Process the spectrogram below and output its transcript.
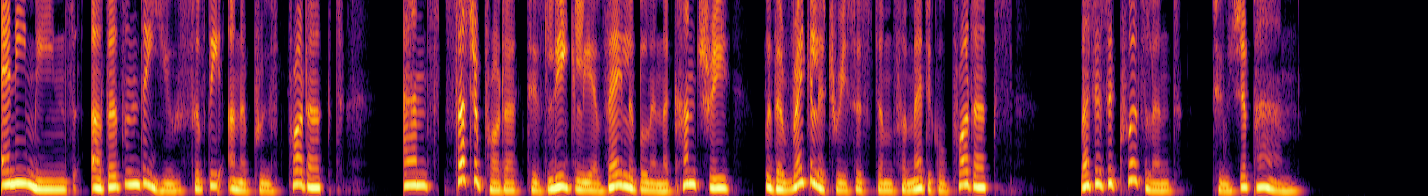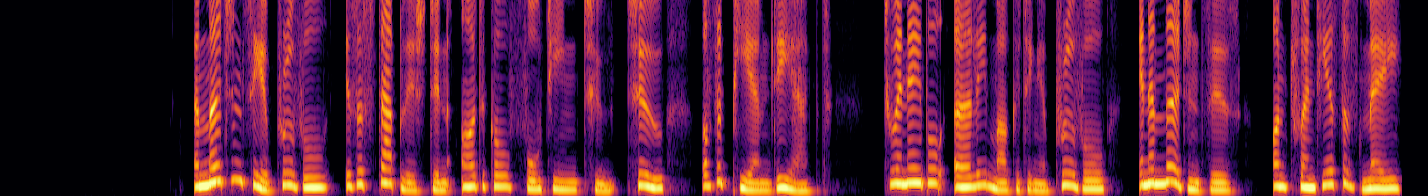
any means other than the use of the unapproved product, and such a product is legally available in the country with a regulatory system for medical products that is equivalent to Japan. Emergency approval is established in Article 14.2.2 of the PMD Act to enable early marketing approval in emergencies on 20th of May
